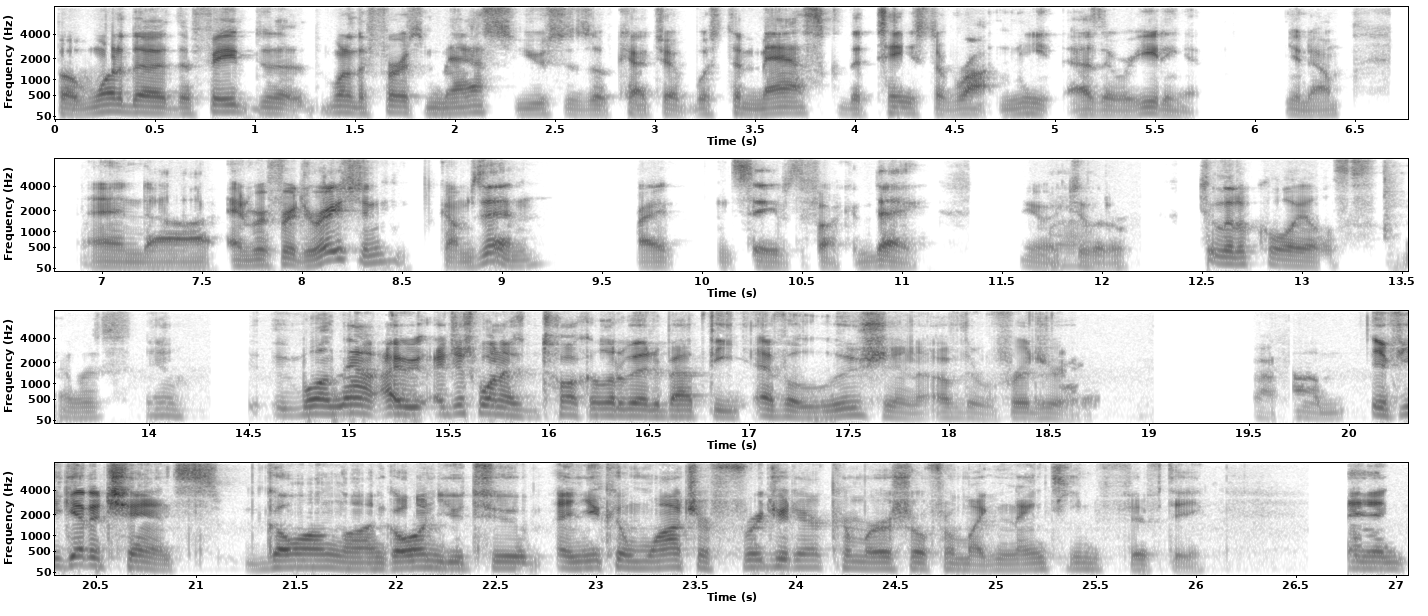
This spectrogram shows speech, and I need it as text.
But one of the the, fa- the one of the first mass uses of ketchup was to mask the taste of rotten meat as they were eating it. You know, and uh, and refrigeration comes in right and saves the fucking day. You know, two little two little coils. It was yeah. Well, now I, I just want to talk a little bit about the evolution of the refrigerator. Um, if you get a chance, go online, go on YouTube, and you can watch a Frigidaire commercial from like 1950. And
